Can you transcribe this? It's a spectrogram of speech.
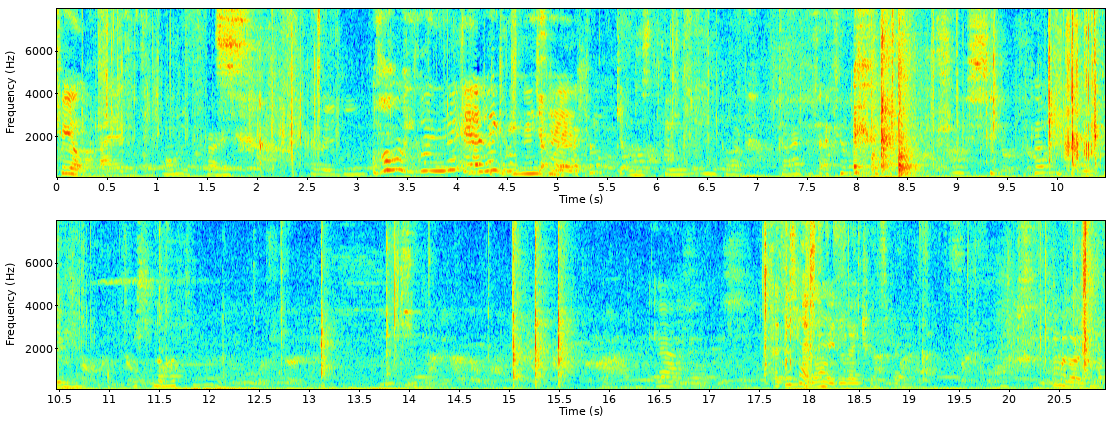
Three of my buyers is it? Oh my Christ. Already. Oh my god, I like cannot baby's get, man. I cannot get this thing. Oh my god. Guys, I cannot get Oh shit. I cannot get the thing. It's the material. Shit. Yeah, I know. At this point, I don't really like transparent cards. Oh my god, I cannot.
